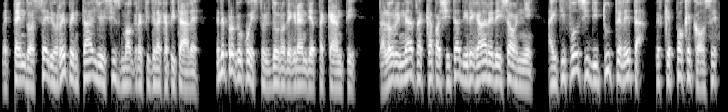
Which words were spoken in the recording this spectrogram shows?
mettendo a serio repentaglio i sismografi della capitale. Ed è proprio questo il dono dei grandi attaccanti, la loro innata capacità di regalare dei sogni ai tifosi di tutte le età, perché poche cose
